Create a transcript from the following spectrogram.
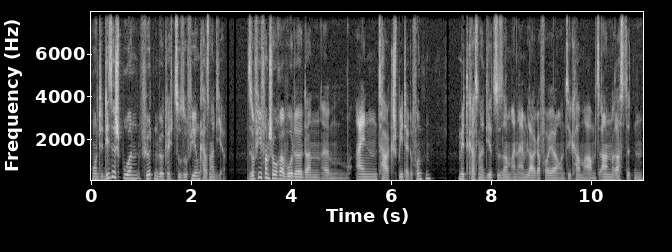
Und diese Spuren führten wirklich zu Sophie und Kasnadir. Sophie von Schora wurde dann ähm, einen Tag später gefunden, mit Kasnadir zusammen an einem Lagerfeuer und sie kamen abends an, rasteten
